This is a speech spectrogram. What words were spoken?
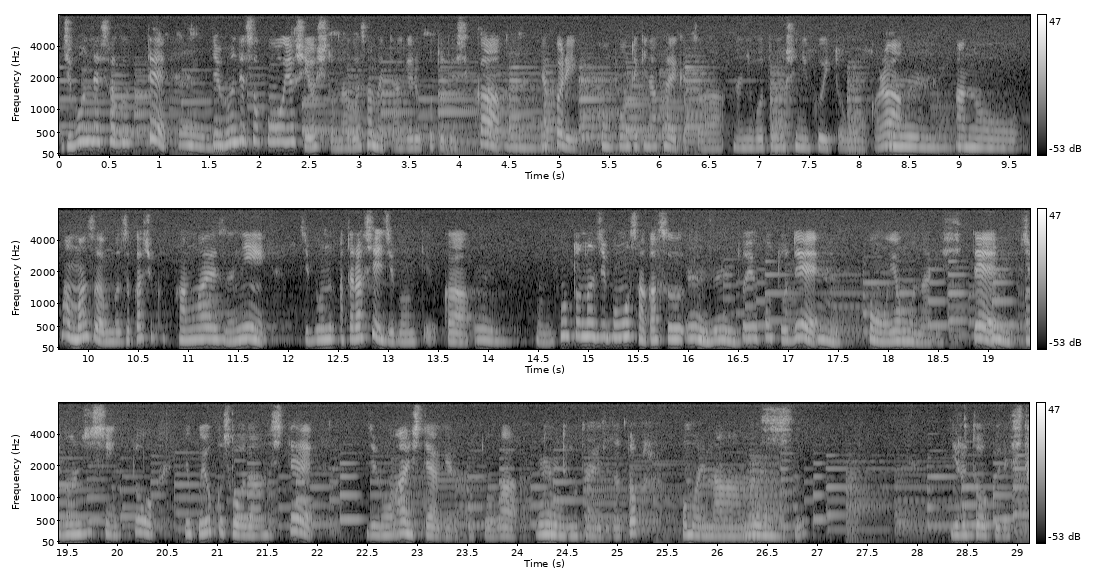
自分で探ってうん。自分でそこをよしよしと慰めてあげることでしかやっぱり根本的な解決は何事もしにくいと思うから、うん。あのまあ、まずは難しく考えずに自分新しい自分っていうか、うん。うん本当の自分を探すうんうん。ということで、うん。本を読むなりして、うん。自分自身とよくよく相談して自分を愛してあげることがとうんっても大事だと思います。ゆるトークでした。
